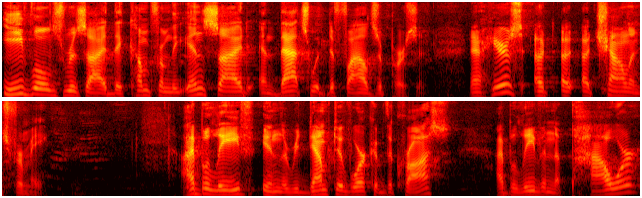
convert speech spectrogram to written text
evils reside. They come from the inside, and that's what defiles a person. Now, here's a, a, a challenge for me. I believe in the redemptive work of the cross. I believe in the power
